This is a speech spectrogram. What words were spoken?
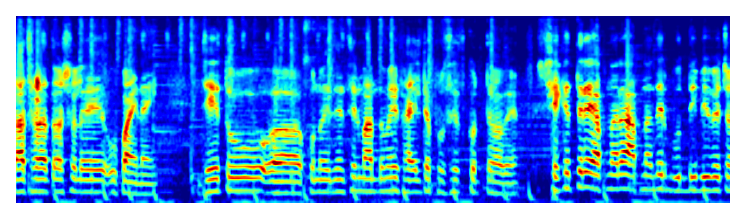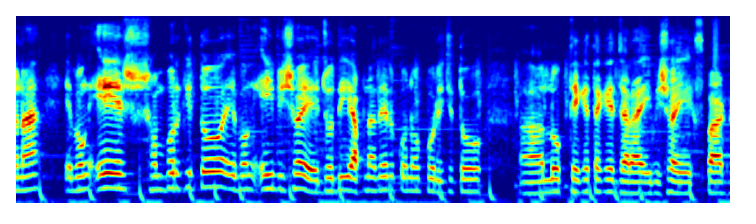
তাছাড়া তো আসলে উপায় নাই। যেহেতু কোনো এজেন্সির মাধ্যমেই ফাইলটা প্রসেস করতে হবে, সেক্ষেত্রে আপনারা আপনাদের বুদ্ধি বিবেচনা এবং এ সম্পর্কিত এবং এই বিষয়ে যদি আপনাদের কোনো পরিচিত লোক থেকে থাকে যারা এই বিষয়ে এক্সপার্ট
